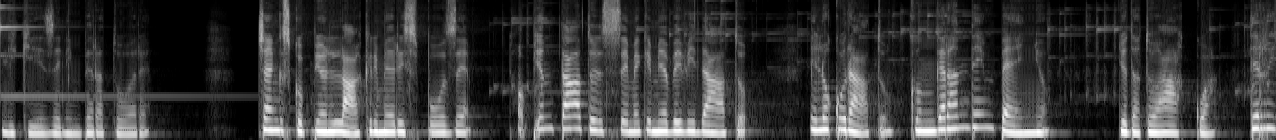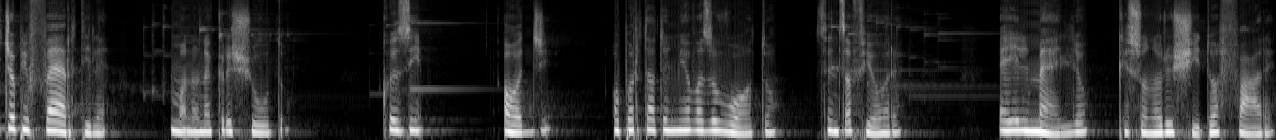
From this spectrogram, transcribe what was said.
gli chiese l'imperatore. Cheng scoppiò in lacrime e rispose Ho piantato il seme che mi avevi dato e l'ho curato con grande impegno. Gli ho dato acqua, terriccio più fertile, ma non è cresciuto. Così, oggi, ho portato il mio vaso vuoto, senza fiore. È il meglio che sono riuscito a fare.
